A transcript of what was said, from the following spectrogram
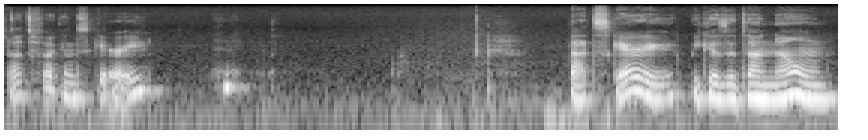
That's fucking scary. That's scary because it's unknown.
